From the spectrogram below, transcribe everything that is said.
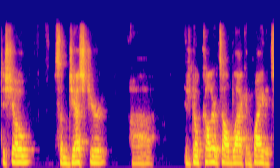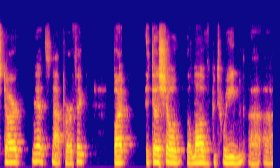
to show some gesture. Uh, there's no color, it's all black and white, it's dark. Yeah, it's not perfect, but it does show the love between uh, uh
